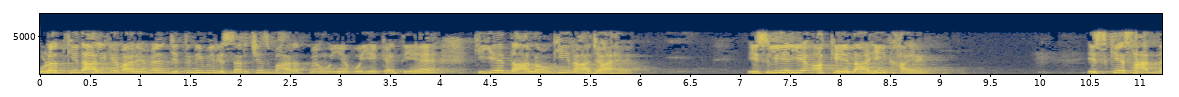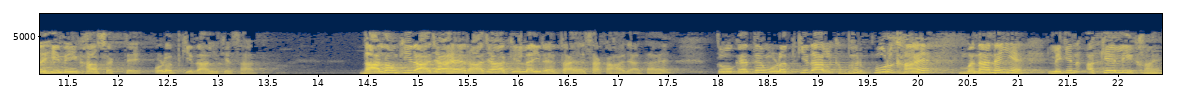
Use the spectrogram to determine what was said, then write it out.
उड़द की दाल के बारे में जितनी भी रिसर्चेस भारत में हुई हैं, वो ये कहती हैं कि ये दालों की राजा है। इसलिए ये अकेला ही खाएँ। इसके साथ दही नहीं खा सकते, उड़द की दाल के साथ। दालों की राजा है, राजा अकेला ही रहता है, ऐसा कहा जाता है। तो वो कहते हैं, उड़द की दाल भरपूर खाएँ, मना नहीं है, लेकिन अकेली खाएँ।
